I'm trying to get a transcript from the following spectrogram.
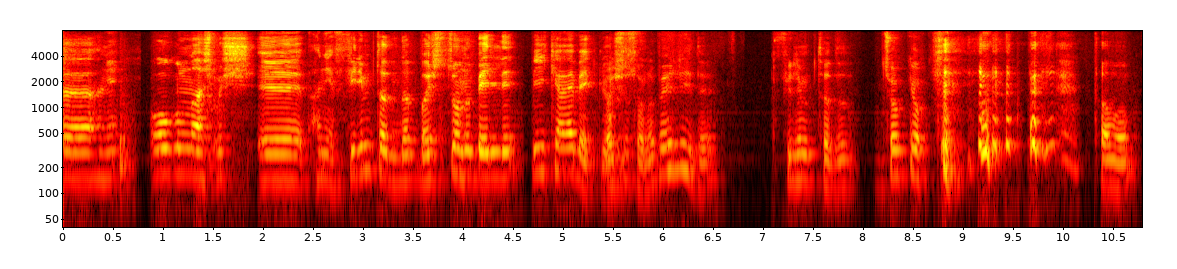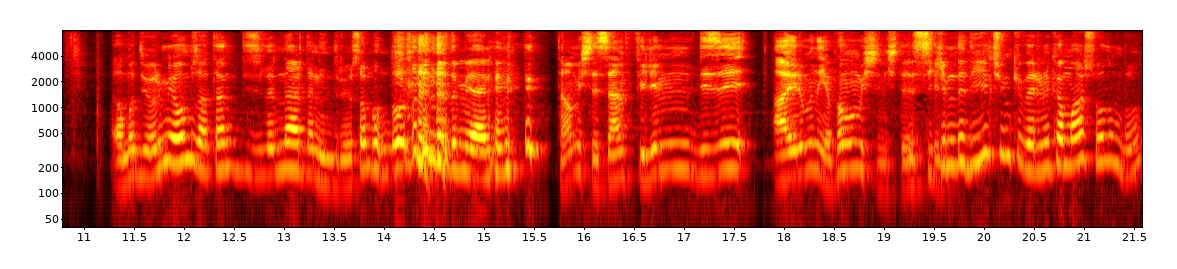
e, hani olgunlaşmış e, hani film tadında başı sonu belli bir hikaye bekliyordum. Başı sonu belliydi. Film tadı çok yoktu. tamam. Ama diyorum ya oğlum zaten dizileri nereden indiriyorsam onu da oradan indirdim yani. Tamam işte sen film dizi ayrımını yapamamıştın işte. E, Sikimde değil çünkü Veronica Mars oğlum bu.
